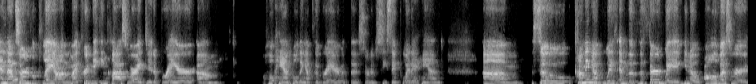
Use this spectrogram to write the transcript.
and that's yeah. sort of a play on my printmaking class where I did a brayer, um, hand holding up the brayer with the sort of si se puede hand. Um, so coming up with, and the, the third wave, you know, all of us were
